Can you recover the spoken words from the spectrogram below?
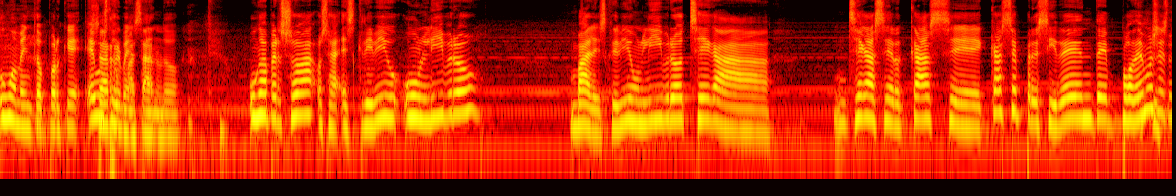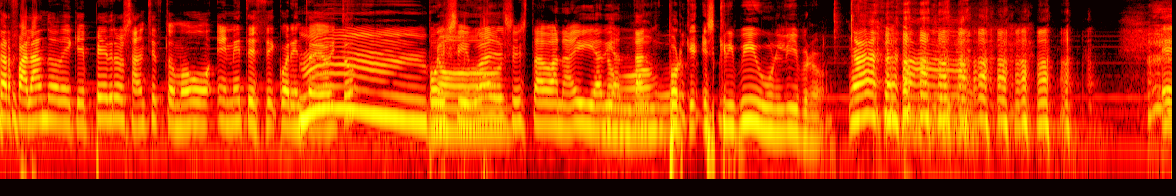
Un momento, porque eu Xa estou pensando. Unha persoa, o sea, escribiu un libro, vale, escribiu un libro, chega a- chega a ser case case presidente. Podemos estar falando de que Pedro Sánchez tomou NTC 48? Mm, pois No. igual se estaban aí adiantando. Porque escribiu un libro. é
